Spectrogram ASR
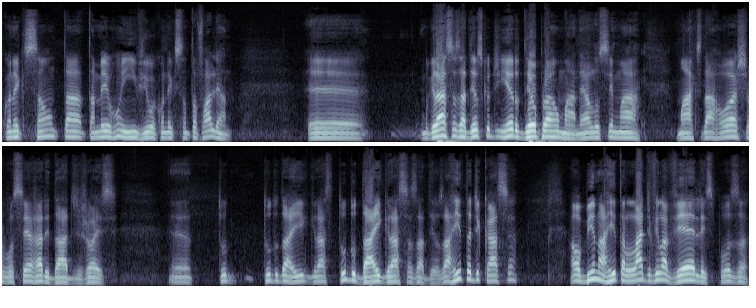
conexão tá, tá meio ruim, viu? A conexão tá falhando. É, graças a Deus que o dinheiro deu para arrumar, né? A Lucimar Marques da Rocha, você é raridade, Joyce. É, tudo, tudo daí, gra, tudo daí, graças a Deus. A Rita de Cássia, a Albina a Rita lá de Vila Velha, esposa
